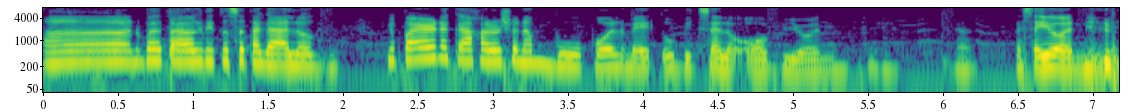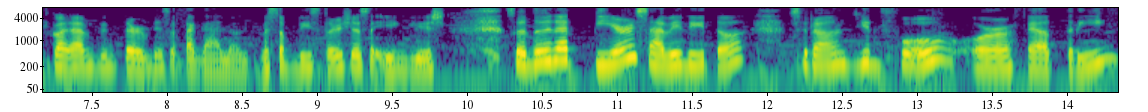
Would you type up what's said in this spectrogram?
uh, ano ba tawag dito sa Tagalog? Yung parang nagkakaroon siya ng bukol, may tubig sa loob yun. Kasi yun, hindi ko alam yung term niya sa Tagalog. Basta blister siya sa English. So, do not tear, sabi dito, surrounded foam or felt ring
